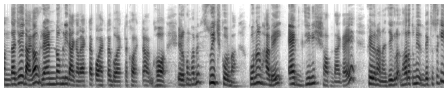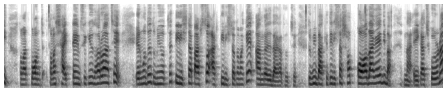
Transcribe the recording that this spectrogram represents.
আন্দাজেও দাগাও র্যান্ডমলি দাগাবা। একটা ক, একটা গ, একটা খ, একটা ঘ, এরকমভাবে সুইচ করবা। কোনোভাবেই এক জিনিস সব দাগায়ে ফেলবা না। যেগুলো, ধরো তুমি দেখতেছো কি, তোমার পঞ্চাশ তোমার ষাটটা এমসিকিউ ধরো আছে, এর মধ্যে তুমি হচ্ছে তিরিশটা পারছ আর তিরিশটা তোমাকে আন্দাজে দাগাতে হচ্ছে। তুমি বাকি তিরিশটা সব ক দাগাই দিবা? না, এই কাজ করো না,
